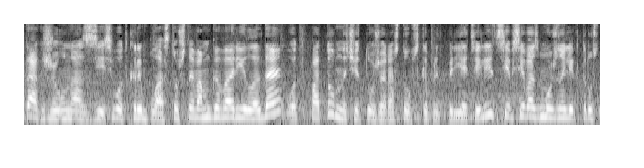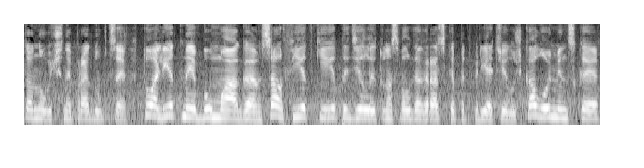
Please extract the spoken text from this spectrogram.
Также у нас здесь вот Крымпласт, то, что я вам говорила, да? Вот потом, значит, тоже ростовское предприятие «Лици», всевозможная электроустановочная продукция, туалетная бумага, салфетки. Это делает у нас Волгоградское предприятие «Луч», Коломенское.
